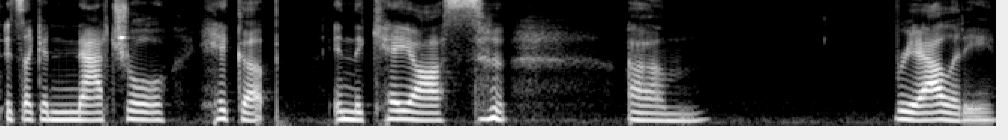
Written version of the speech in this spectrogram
It's like a natural hiccup in the chaos um, reality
